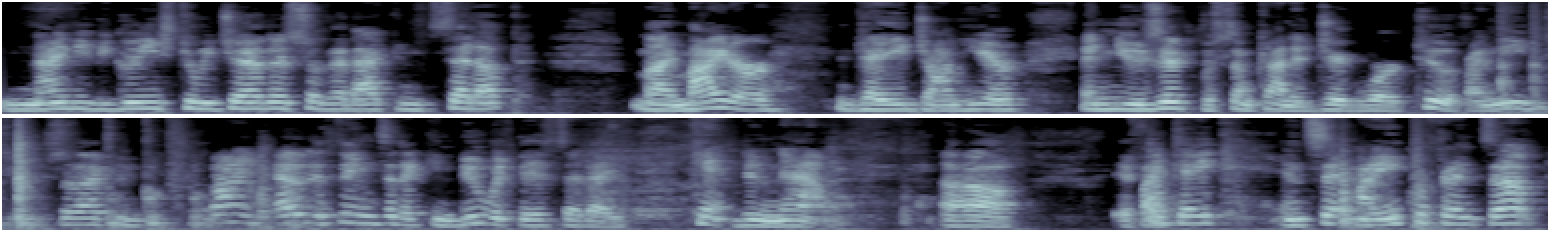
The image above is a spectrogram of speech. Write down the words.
90 degrees to each other so that I can set up my miter gauge on here and use it for some kind of jig work too if I need to. So I can find other things that I can do with this that I can't do now. Uh, if I take and set my Incra fence up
